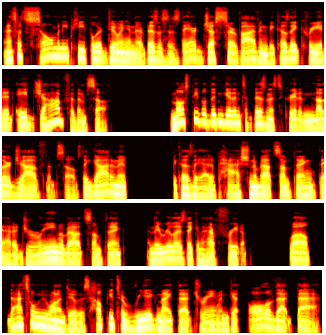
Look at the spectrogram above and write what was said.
And that's what so many people are doing in their businesses. They are just surviving because they created a job for themselves. Most people didn't get into business to create another job for themselves. They got in it because they had a passion about something, they had a dream about something, and they realized they can have freedom. Well, that's what we want to do is help you to reignite that dream and get all of that back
